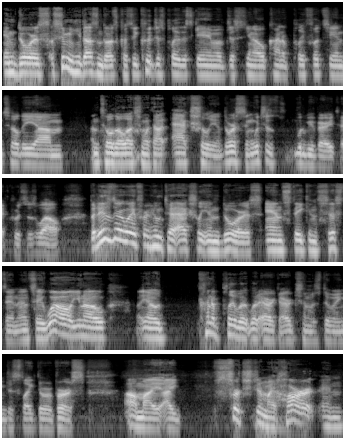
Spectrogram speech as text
endorse, assuming he does endorse, because he could just play this game of just you know kind of play footsie until the um, until the election without actually endorsing, which is would be very Ted Cruz as well. But is there a way for him to actually endorse and stay consistent and say, well, you know, you know, kind of play with what Erick Erickson was doing, just like the reverse. Um, I, I searched in my heart and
